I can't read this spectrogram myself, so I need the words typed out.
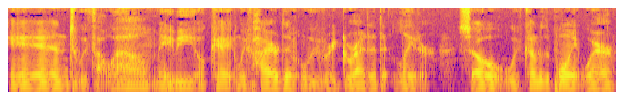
and we thought, well, maybe, okay, and we've hired them, and we've regretted it later. So we've come to the point where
